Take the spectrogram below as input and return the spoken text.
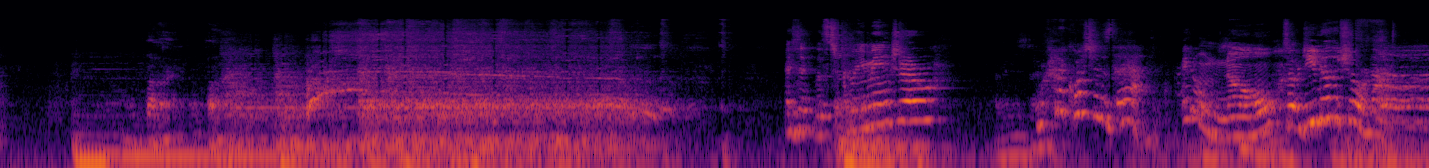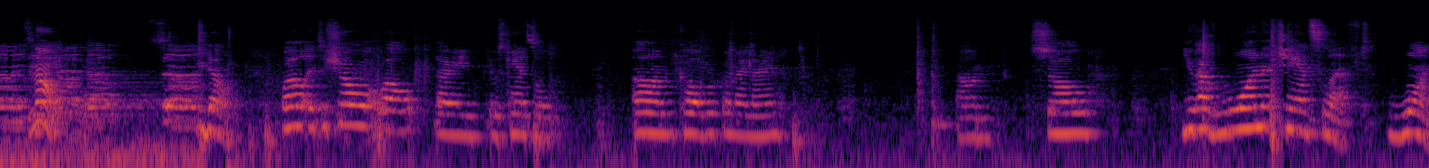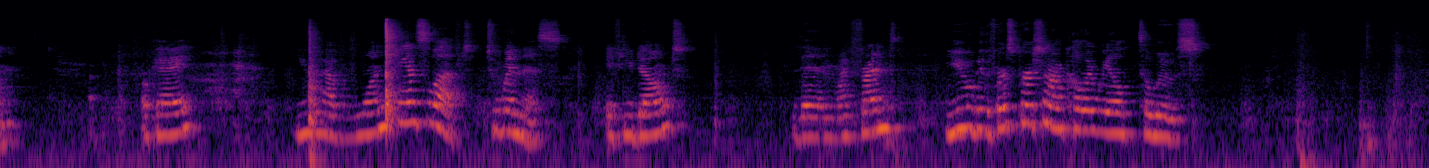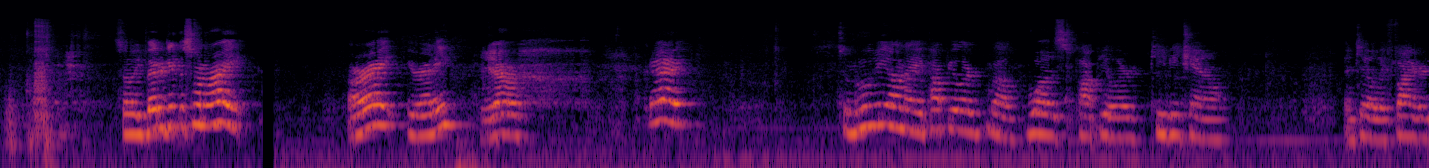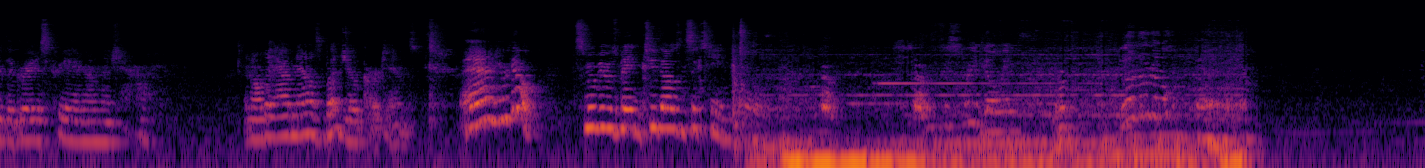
Is it the screaming show? What kind of question is that? I don't know. So, do you know the show or not? No. You don't. Well, it's a show. Well, I mean, it was canceled. Um, called Brooklyn Nine Nine. Um, so you have one chance left. One. Okay. You have one chance left to win this. If you don't, then my friend, you will be the first person on Color Wheel to lose. So you better get this one right. All right, you ready? Yeah. Okay. It's a movie on a popular, well, was popular TV channel until they fired the greatest creator on the channel. And all they have now is butt joke cartoons. And here we go. This movie was made in 2016. This is where you going? No, no, no.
